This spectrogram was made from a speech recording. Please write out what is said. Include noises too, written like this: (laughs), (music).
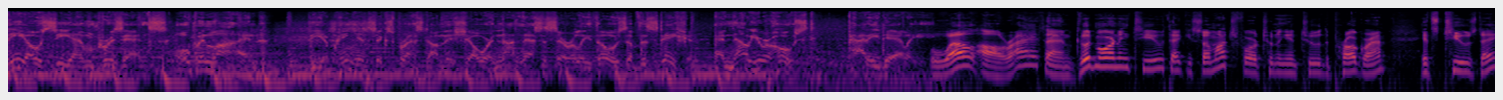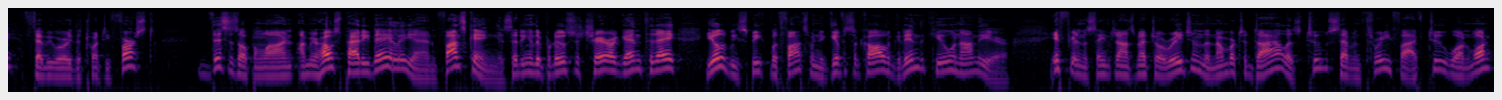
VOCM presents Open Line. The opinions expressed on this show are not necessarily those of the station. And now your host, Patty Daly. Well, all right, and good morning to you. Thank you so much for tuning into the program. It's Tuesday, February the 21st. This is Open Line. I'm your host, Patty Daly, and Fonz King is sitting in the producer's chair again today. You'll be speaking with Fonz when you give us a call and get in the queue and on the air. If you're in the St. John's metro region, the number to dial is 273 5211,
